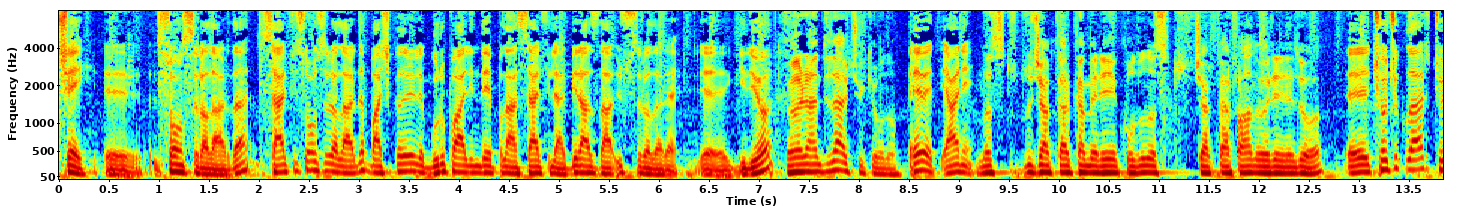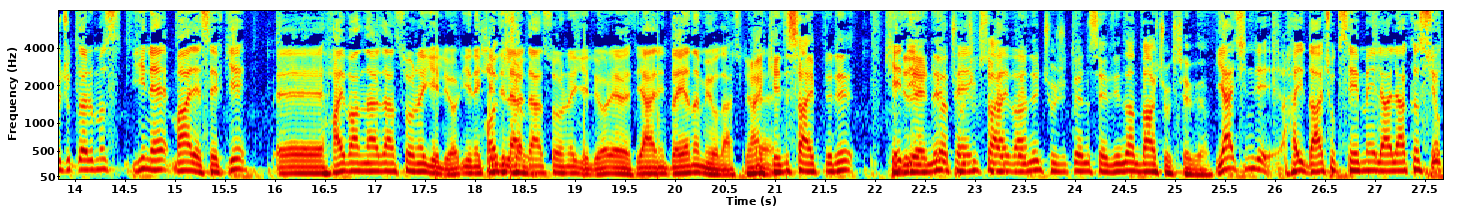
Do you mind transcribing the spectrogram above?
şey e, son sıralarda. Selfie son sıralarda başkalarıyla grup halinde yapılan selfiler biraz daha üst sıralara e, gidiyor. Öğrendiler çünkü onu. Evet yani Nasıl tutacaklar kamerayı, kolu nasıl tutacaklar falan öğrenildi o. e, çocuklar çocuklarımız yine maalesef ki e, hayvanlardan sonra geliyor. Yine Hadi kedilerden canım. sonra geliyor. Evet yani dayanamıyorlar. Yani Evet. kedi sahipleri Kedi, kedilerini köpek, çocuk sahiplerinin hayvan. çocuklarını sevdiğinden daha çok seviyor. Ya şimdi hayır daha çok sevmeyle alakası yok.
